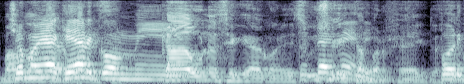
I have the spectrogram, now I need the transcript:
no. yo me voy a quedar con mi... Cada uno se queda con el suyo y está perfecto. está Porque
